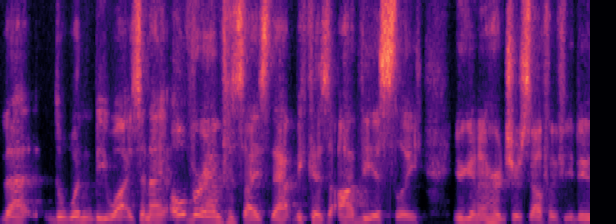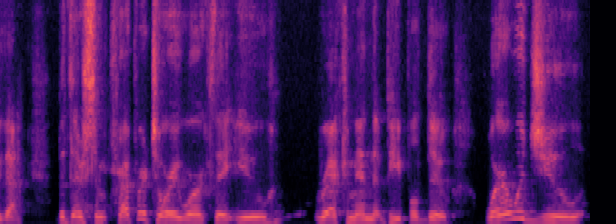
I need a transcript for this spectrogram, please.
that wouldn't be wise. And I overemphasize that because obviously you're going to hurt yourself if you do that. But there's some preparatory work that you recommend that people do. Where would you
